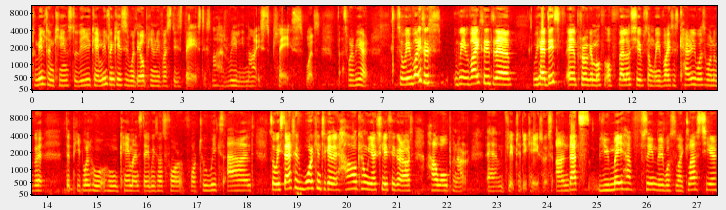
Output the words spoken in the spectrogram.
to Milton Keynes, to the UK. Milton Keynes is where the Open University is based. It's not a really nice place, but that's where we are. So we invited, we invited, uh, we had this uh, program of, of fellowships, and we invited Carrie was one of the the people who, who came and stayed with us for, for two weeks. And so we started working together. How can we actually figure out how open are um, flipped educators? And that's, you may have seen, it was like last year,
